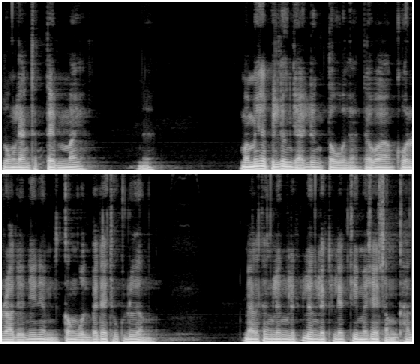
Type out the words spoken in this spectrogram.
โรงแรมจะเต็มไหมนะมันไม่ใช่เป็นเรื่องใหญ่เรื่องโตนะแต่ว่าคนเราเดี๋ยวนี้เนี่ยกังวลไปได้ทุกเรื่อง แม้กระทั่งเรื่องเล็กเรื่องเล็ก ๆ ที่ไม่ใช่สำคัญ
